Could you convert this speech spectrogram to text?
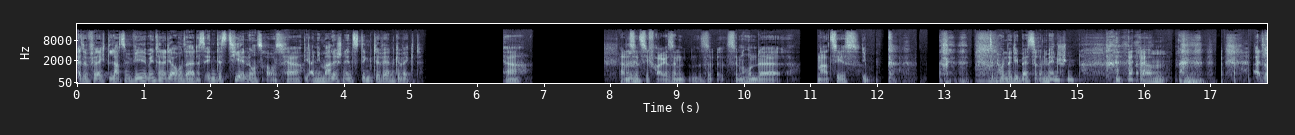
also vielleicht lassen wir im Internet ja auch unser das, das Tier in uns raus. Ja, Die animalischen Instinkte werden geweckt. ja. Dann ist Hm. jetzt die Frage, sind, sind Hunde Nazis? Sind Hunde die besseren Menschen? ähm, also,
